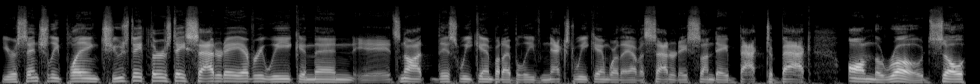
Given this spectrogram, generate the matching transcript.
You're essentially playing Tuesday, Thursday, Saturday every week. And then it's not this weekend, but I believe next weekend where they have a Saturday, Sunday back to back on the road. So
